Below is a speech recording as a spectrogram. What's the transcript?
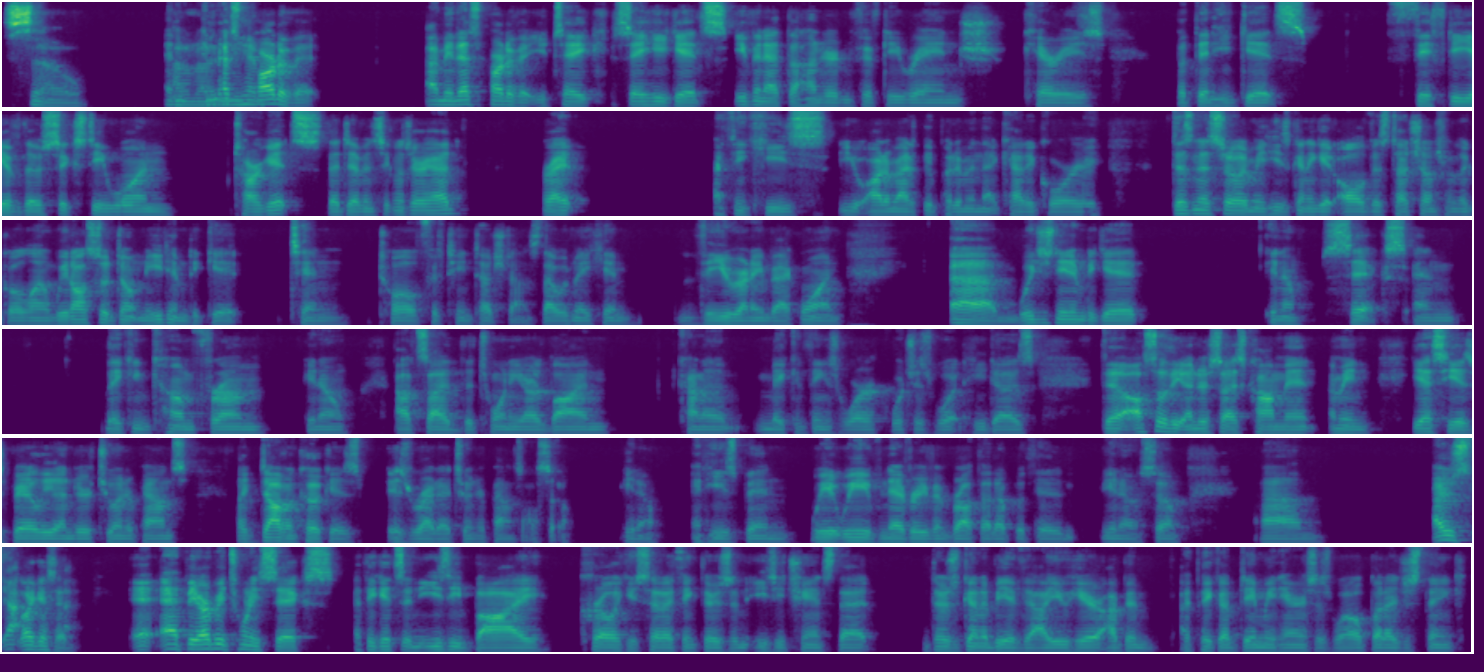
so and, and that's have, part of it. I mean, that's part of it. You take, say, he gets even at the 150 range carries, but then he gets 50 of those 61 targets that Devin Singletary had, right? I think he's, you automatically put him in that category. Doesn't necessarily mean he's going to get all of his touchdowns from the goal line. We also don't need him to get 10, 12, 15 touchdowns. That would make him the running back one. Um, we just need him to get, you know, six, and they can come from, you know, outside the 20 yard line, kind of making things work, which is what he does. The also the undersized comment. I mean, yes, he is barely under 200 pounds. Like Dalvin Cook is is right at 200 pounds also, you know, and he's been we we've never even brought that up with him, you know. So um I just yeah. like I said, at the RB 26, I think it's an easy buy. Crow, like you said, I think there's an easy chance that there's going to be a value here. I've been I pick up Damien Harris as well, but I just think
